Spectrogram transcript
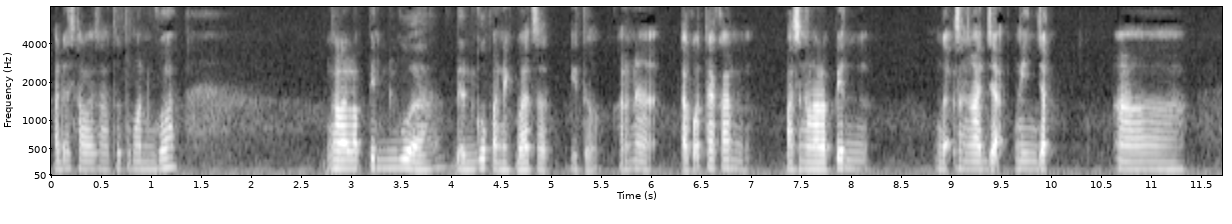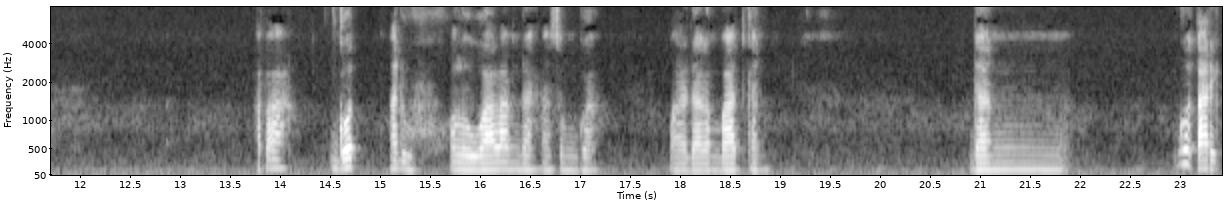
Ada salah satu teman gue ngelelepin gue dan gue panik banget saat itu. Karena takutnya kan pas ngelelepin nggak sengaja nginjek uh, apa got. Aduh kalau walam dah langsung gue malah dalam banget kan. Dan gue tarik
